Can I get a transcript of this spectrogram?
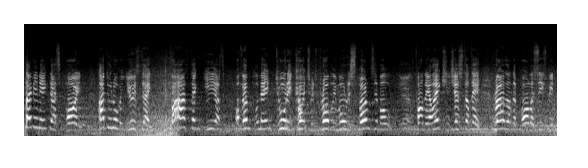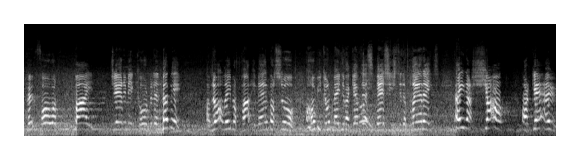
Let me make this point. I don't know what you think, but I think years of implementing Tory cuts was probably more responsible yeah. for the elections yesterday rather than the policies being put forward by Jeremy Corbyn. And maybe I'm not a Labour Party member, so I hope you don't mind if I give this message to the Blairites. Either shut up or get out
